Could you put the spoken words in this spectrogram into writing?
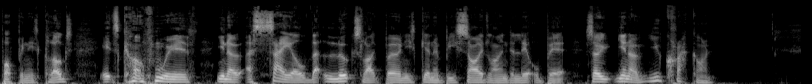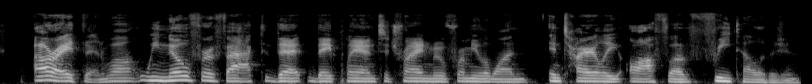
popping his clogs. It's come with, you know, a sale that looks like Bernie's going to be sidelined a little bit. So, you know, you crack on. All right, then. Well, we know for a fact that they plan to try and move Formula One entirely off of free television.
